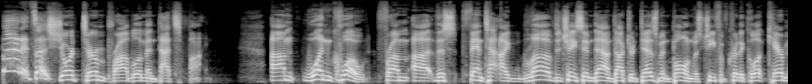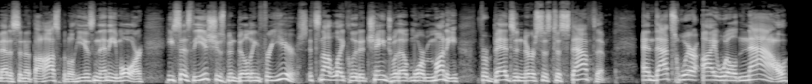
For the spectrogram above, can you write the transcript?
But it's a short term problem, and that's fine. Um, one quote from uh, this fantastic, I love to chase him down. Dr. Desmond Bohn was chief of critical care medicine at the hospital. He isn't anymore. He says the issue's been building for years. It's not likely to change without more money for beds and nurses to staff them. And that's where I will now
